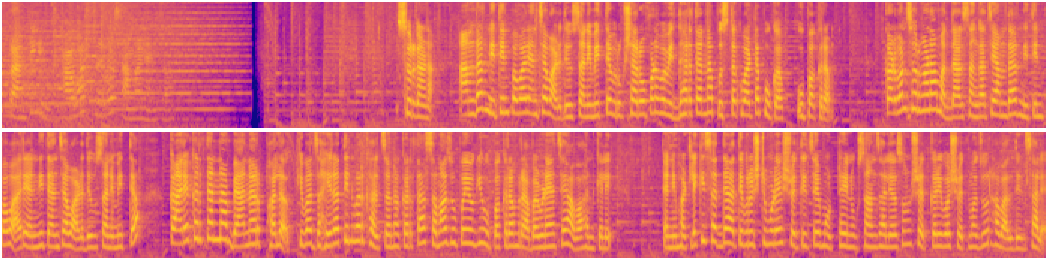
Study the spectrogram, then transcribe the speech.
क्रांती न्यूज आवाज सर्वसामान्यांचा. सुरगाणा. आमदार नितीन पवार यांच्या वाढदिवसानिमित्त वृक्षारोपण व विद्यार्थ्यांना पुस्तक वाटप उपक्रम. कडवण सुरगाणा मतदारसंघाचे आमदार नितीन पवार यांनी त्यांच्या वाढदिवसानिमित्त कार्यकर्त्यांना बॅनर फलक किंवा जाहिरातींवर खर्च न करता समाज उपयोगी उपक्रम राबविण्याचे आवाहन केले. त्यांनी म्हटले की सध्या अतिवृष्टीमुळे शेतीचे मोठे नुकसान झाले असून शेतकरी व शेतमजूर हवालदिल झाले.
